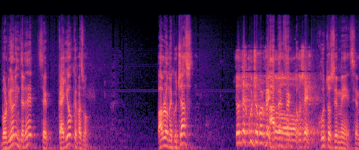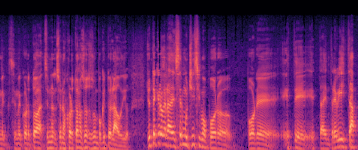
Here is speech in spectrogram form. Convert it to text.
¿Volvió el internet? ¿Se cayó? ¿Qué pasó? Pablo, ¿me escuchás? Yo te escucho perfecto, ah, perfecto. José. Justo se me, se me, cortó, se nos, cortó a nosotros un poquito el audio. Yo te quiero agradecer muchísimo por, por eh, este, esta entrevista.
